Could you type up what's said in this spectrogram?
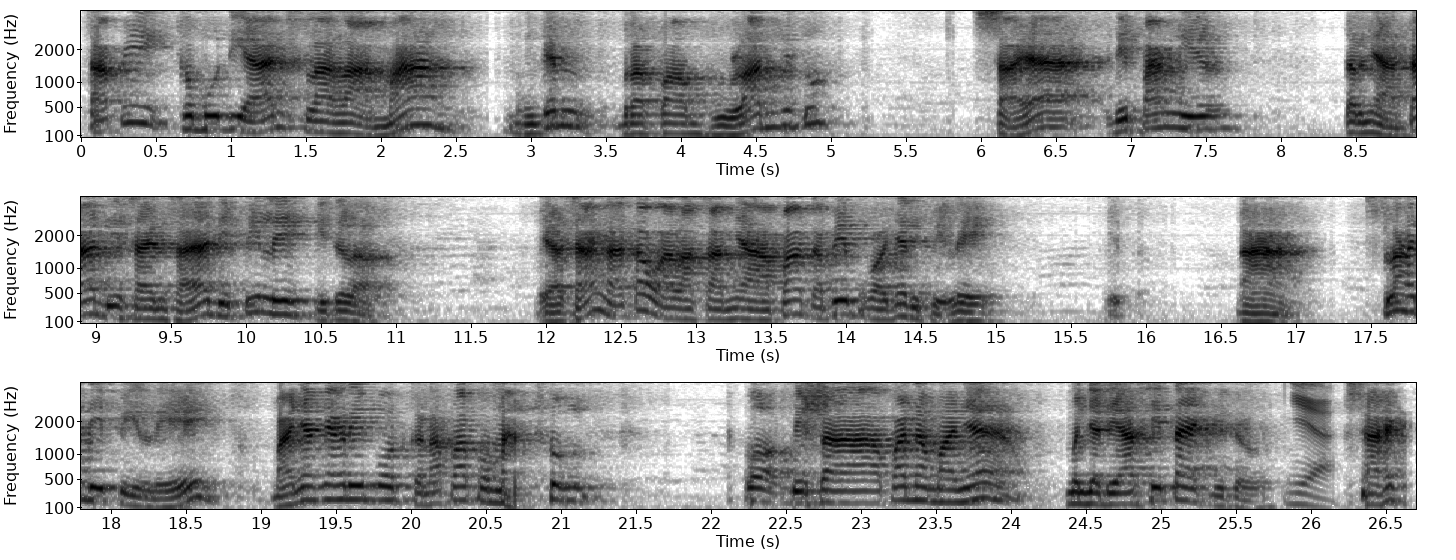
Tapi kemudian setelah lama mungkin berapa bulan gitu saya dipanggil. Ternyata desain saya dipilih gitu loh. Ya saya nggak tahu alasannya apa tapi pokoknya dipilih gitu. Nah setelah dipilih banyak yang ribut kenapa pematung kok bisa apa namanya menjadi arsitek gitu? Yeah. saya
